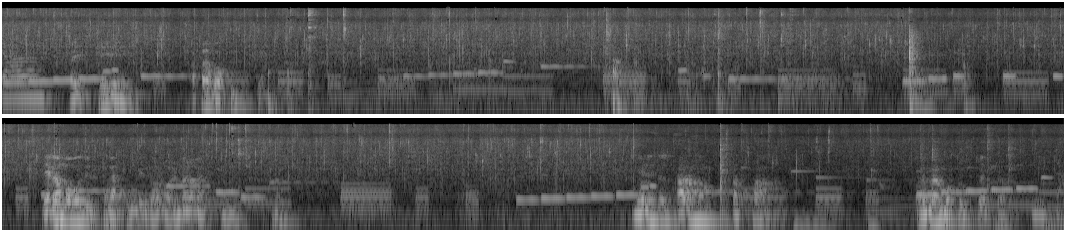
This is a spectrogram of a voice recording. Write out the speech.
맛있다. 맛있지? 아빠 먹고 줄게. 내가 먹어도 이렇게 맛있는데 넌 얼마나 맛있겠니? 응? 얘네도 다른 거랑 똑같아. 얼마나 먹고 싶겠어. 그러니까.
